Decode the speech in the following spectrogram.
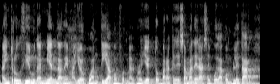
a introducir una enmienda de mayor cuantía conforme al proyecto para que de esa manera se pueda completar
